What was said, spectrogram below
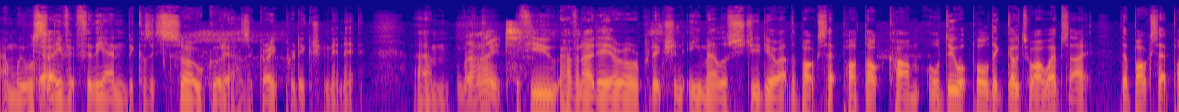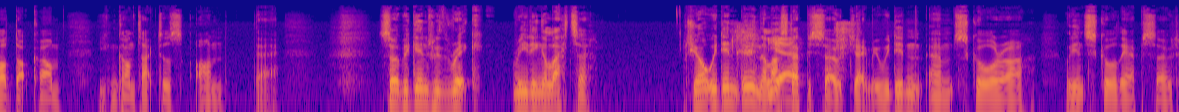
and we will Okay. save it for the end because it's so good. It has a great prediction in it. Um, Right. if you have an idea or a prediction, email us studio at theboxsetpod.com or do what Paul did. Go to our website, theboxsetpod.com. You can contact us on there. So it begins with Rick reading a letter. Do you know what we didn't do in the last Yeah. episode, Jamie? We didn't um, score our. We didn't score the episode.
